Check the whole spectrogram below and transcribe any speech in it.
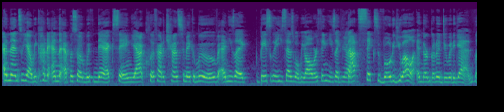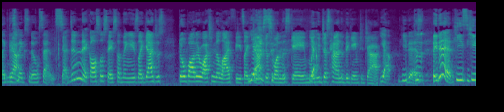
And then, so yeah, we kind of end the episode with Nick saying, yeah, Cliff had a chance to make a move. And he's like, basically, he says what we all were thinking. He's like, Yeah. that six voted you out and they're going to do it again. Like, this Yeah. makes no sense. Yeah, didn't Nick also say something? He's like, yeah, just don't bother watching the live feeds. Like, Yes. Jack just won this game. Like, Yeah. we just handed the game to Jack. Yeah, he did. Because they did. He's he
